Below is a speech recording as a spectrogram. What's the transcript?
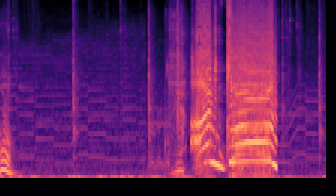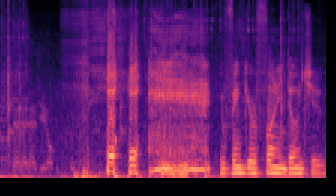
Oh. I'm done! you think you're funny, don't you?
